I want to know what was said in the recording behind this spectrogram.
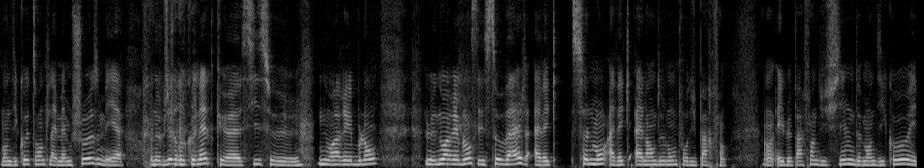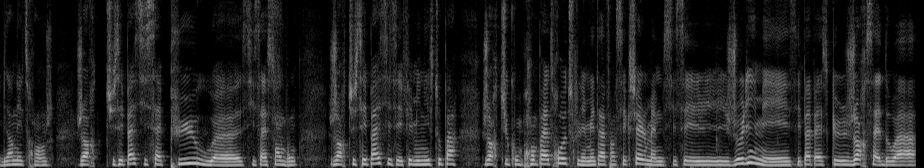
Mandico tente la même chose, mais euh, on est obligé de reconnaître que si ce noir et blanc, le noir et blanc c'est sauvage avec seulement avec Alain Delon pour du parfum. Hein, et le parfum du film de Mandico est bien étrange. Genre, tu sais pas si ça pue ou si ça sent bon. Genre, tu sais pas si c'est féministe ou pas. Genre, tu comprends pas trop toutes les métaphores sexuelles, même si c'est joli, mais c'est pas parce que genre ça doit.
